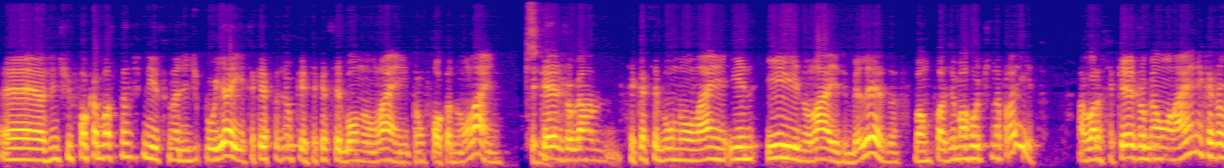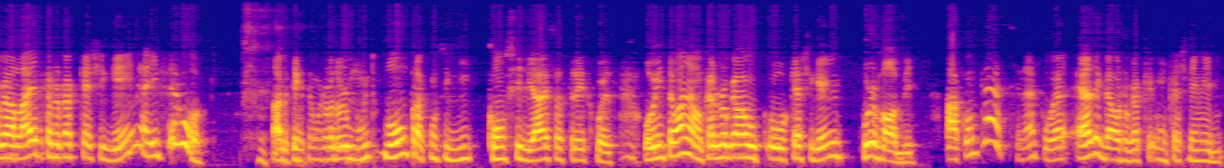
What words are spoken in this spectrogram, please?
é, a gente foca bastante nisso, né? De tipo, e aí, você quer fazer o quê? Você quer ser bom no online? Então foca no online. Você Sim. quer jogar, você quer ser bom no online e, e no live? Beleza, vamos fazer uma rotina para isso. Agora, você quer jogar online, quer jogar live, quer jogar cash game, aí ferrou. Sabe, tem que ser um jogador muito bom para conseguir conciliar essas três coisas. Ou então, ah não, eu quero jogar o, o cash game por hobby acontece, né? Pô, é, é, legal jogar um cash game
